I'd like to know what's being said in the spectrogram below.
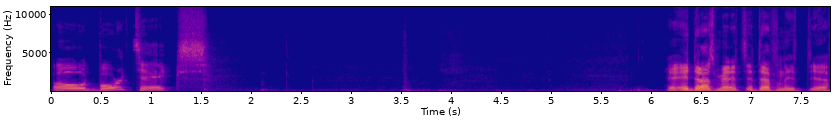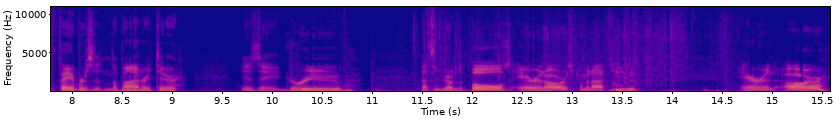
Old Vortex. It, it does, man. It, it definitely yeah favors it. And the vine right there is a groove. That's going to go to the Bulls. Aaron R is coming out to you. Aaron R.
